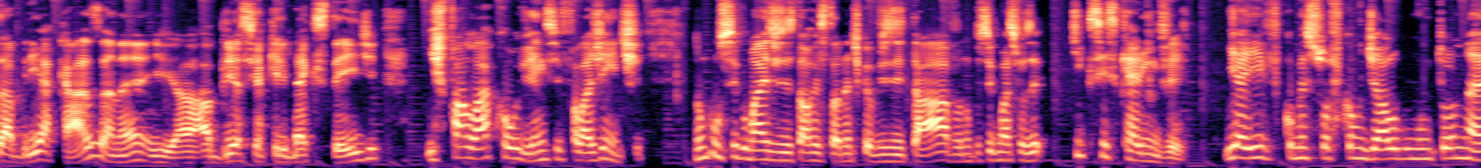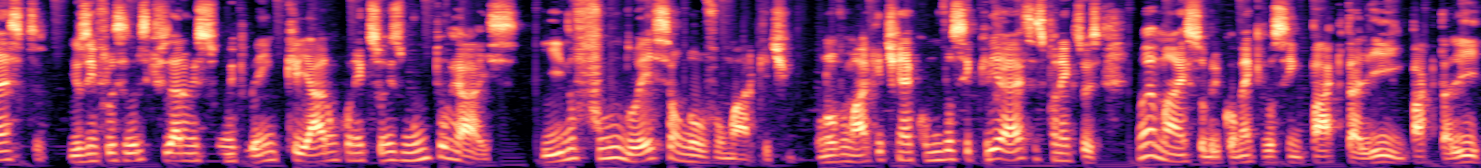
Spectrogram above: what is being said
abrir a casa, né, e abrir assim aquele backstage e falar com a audiência e falar, gente, não consigo mais visitar o restaurante que eu visitava, não consigo mais fazer, o que, que vocês querem ver? E aí começou a ficar um diálogo muito honesto. E os influenciadores que fizeram isso muito bem criaram conexões muito reais. E no fundo, esse é o novo marketing. O novo marketing é como você cria essas conexões. Não é mais sobre como é que você impacta ali, impacta ali,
